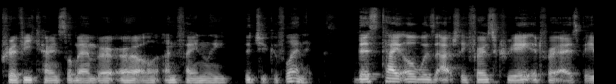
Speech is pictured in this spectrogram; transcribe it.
Privy Council member, Earl, and finally the Duke of Lennox. This title was actually first created for Esme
